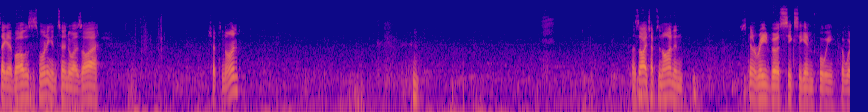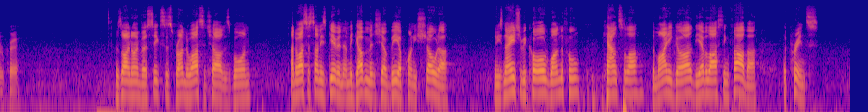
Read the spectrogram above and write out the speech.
take our Bibles this morning and turn to Isaiah chapter 9. Isaiah chapter 9, and I'm just going to read verse 6 again before we have a word of prayer. Isaiah 9, verse 6 says, For unto us a child is born, unto us a son is given, and the government shall be upon his shoulder, and his name shall be called Wonderful Counselor, the Mighty God, the Everlasting Father, the Prince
